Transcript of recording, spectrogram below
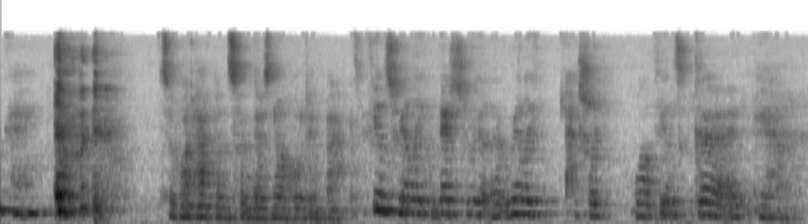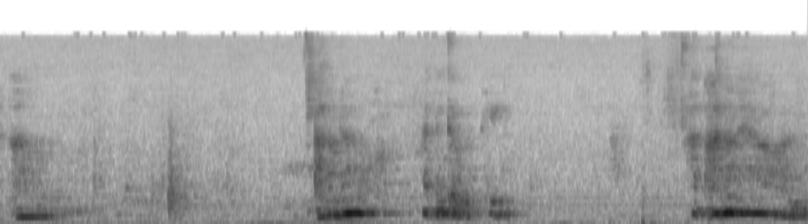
Okay. So what happens when there's no holding back? It feels really, there's really, really, actually, well, it feels good. Yeah. Um, I don't know. I think it would be. I, don't know.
